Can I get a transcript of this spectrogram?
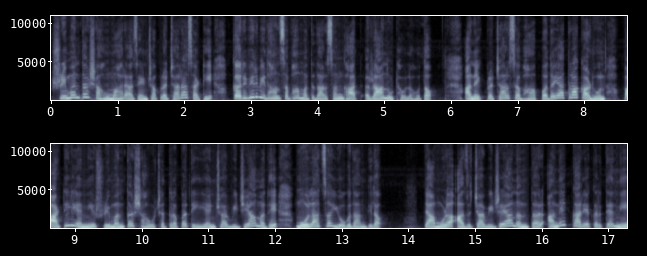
श्रीमंत शाहू महाराज यांच्या प्रचारासाठी करवीर विधानसभा मतदारसंघात रान उठवलं होतं. अनेक प्रचारसभा पदयात्रा काढून पाटील यांनी श्रीमंत शाहू छत्रपती यांच्या विजयामध्ये मोलाचं योगदान दिलं. त्यामुळं आजच्या विजयानंतर अनेक कार्यकर्त्यांनी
